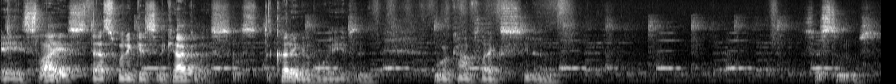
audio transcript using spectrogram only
a slice, that's when it gets into calculus. It's the cutting of waves and more complex, you know, systems.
